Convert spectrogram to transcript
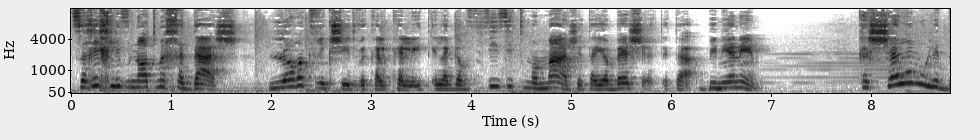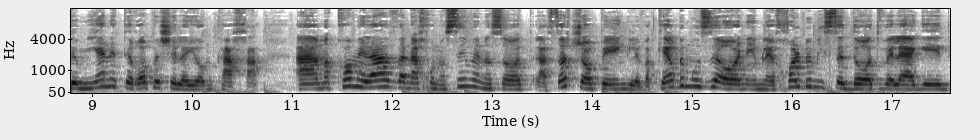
צריך לבנות מחדש, לא רק רגשית וכלכלית, אלא גם פיזית ממש את היבשת, את הבניינים. קשה לנו לדמיין את אירופה של היום ככה. המקום אליו אנחנו נוסעים ונוסעות לעשות שופינג, לבקר במוזיאונים, לאכול במסעדות ולהגיד,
